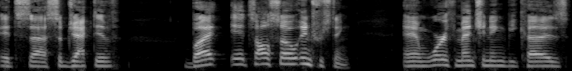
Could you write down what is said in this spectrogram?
it's uh, subjective, but it's also interesting and worth mentioning because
